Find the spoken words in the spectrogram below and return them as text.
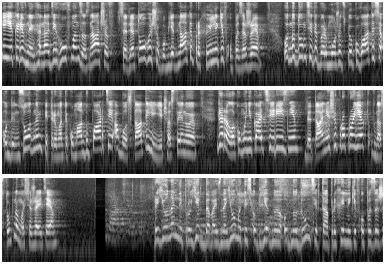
Її керівник Геннадій Гуфман зазначив, все для того, щоб об'єднати прихильників ОПЗЖ. Однодумці тепер можуть спілкуватися один з одним, підтримати команду партії або стати її частиною. Джерела комунікації різні. Детальніше про проєкт в наступному сюжеті. Регіональний проєкт Давай знайомитись об'єднує однодумців та прихильників ОПЗЖ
